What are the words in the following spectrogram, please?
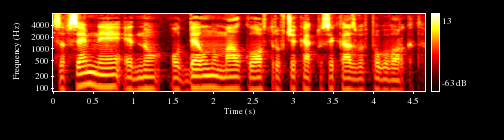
съвсем не е едно отделно малко островче, както се казва в поговорката.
